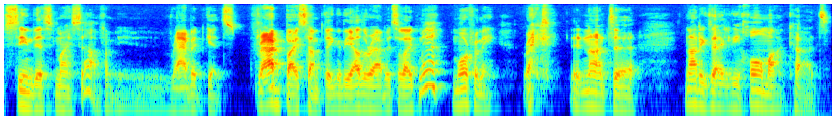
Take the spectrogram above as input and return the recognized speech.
seen this myself. I mean, rabbit gets grabbed by something and the other rabbits are like, meh, more for me, right? They're not, uh, not exactly hallmark cards.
